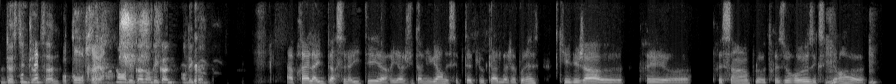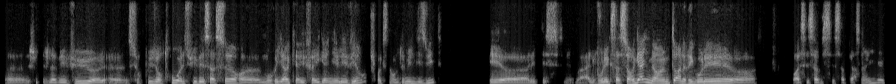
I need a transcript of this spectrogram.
Dustin Johnson? Au contraire. Hein. Non, on déconne, on déconne, on déconne. Après, elle a une personnalité, Aria Jutanugard, et c'est peut-être le cas de la japonaise, qui est déjà très très simple, très heureuse, etc. Mmh. Euh, mmh. euh, je, l'avais vue euh, sur plusieurs trous. Elle suivait sa sœur Moria qui avait failli gagner l'Evian. Je crois que c'était en 2018. Et elle, était, bah, elle voulait que sa sœur gagne, mais en même temps, elle rigolait. Ouais, c'est sa, sa personnalité.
